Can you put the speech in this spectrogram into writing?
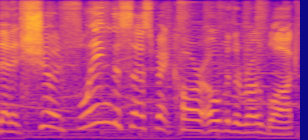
that it should fling the suspect car over the roadblock.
